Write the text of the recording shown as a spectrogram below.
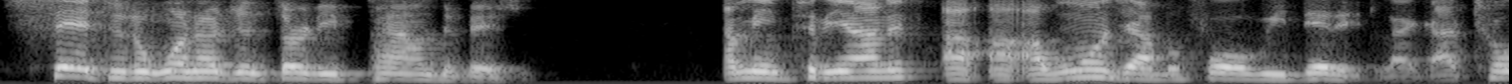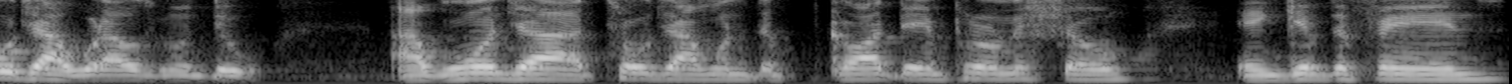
said to the 130 pound division? I mean, to be honest, I, I warned y'all before we did it. Like I told y'all what I was going to do. I warned y'all. I told y'all I wanted to go out there and put on the show and give the fans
